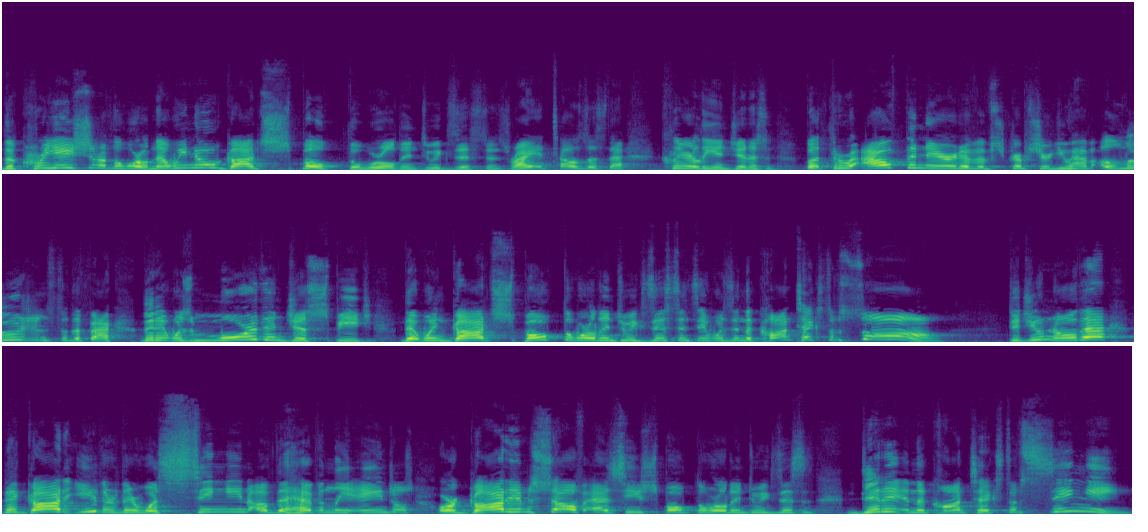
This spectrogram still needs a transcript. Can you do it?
The creation of the world. Now, we know God spoke the world into existence, right? It tells us that clearly in Genesis. But throughout the narrative of Scripture, you have allusions to the fact that it was more than just speech, that when God spoke the world into existence, it was in the context of song. Did you know that? That God, either there was singing of the heavenly angels, or God Himself, as He spoke the world into existence, did it in the context of singing.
